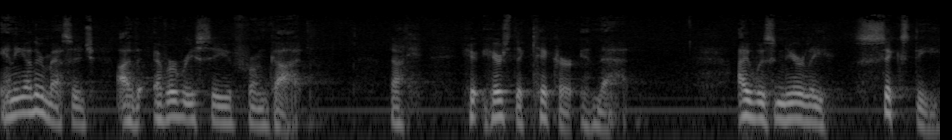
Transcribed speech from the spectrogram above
any other message I've ever received from God. Now, here, here's the kicker in that I was nearly 60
